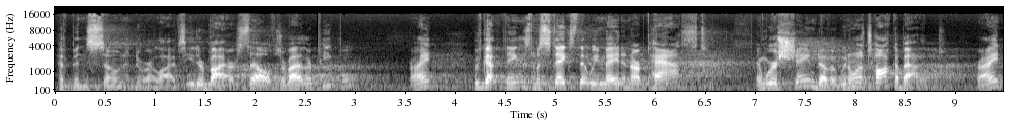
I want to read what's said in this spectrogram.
have been sown into our lives, either by ourselves or by other people, right? We've got things, mistakes that we made in our past, and we're ashamed of it. We don't want to talk about it, right?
